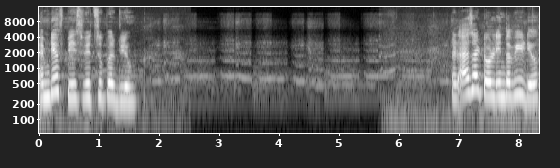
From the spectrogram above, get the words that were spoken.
MDF piece with super glue. And as I told in the video,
